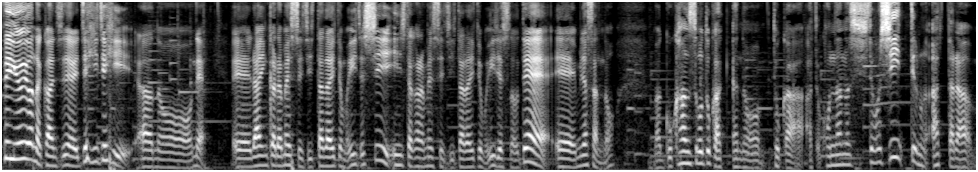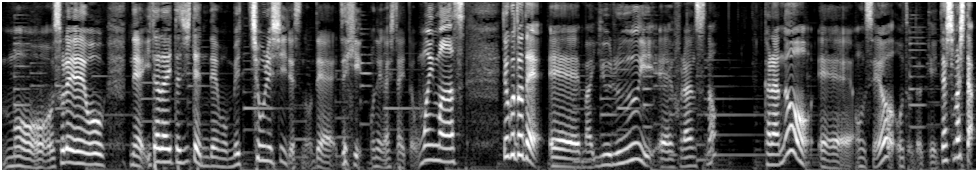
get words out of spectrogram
ていうような感じで、ぜひぜひ、あのー、ね、えー、LINE からメッセージいただいてもいいですし、インスタからメッセージいただいてもいいですので、えー、皆さんの、まあ、ご感想とか、あの、とか、あとこんな話してほしいっていうのがあったら、もう、それをね、いただいた時点でもうめっちゃ嬉しいですので、ぜひお願いしたいと思います。ということで、えー、まあ、ゆるい、えー、フランスの、からの、えー、音声をお届けいたしました。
